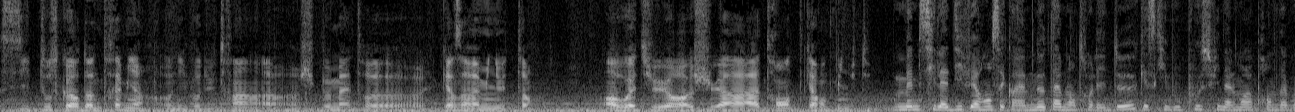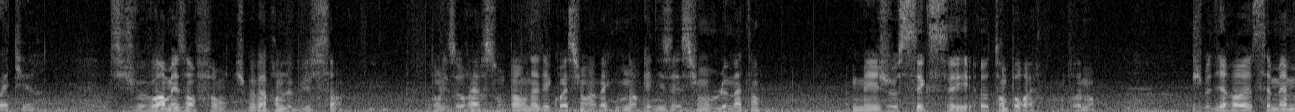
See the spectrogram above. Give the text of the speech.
Si tout se coordonne très bien au niveau du train, je peux mettre 15 à 20 minutes. En voiture, je suis à 30-40 minutes. Même si la différence est quand même notable entre les deux, qu'est-ce qui vous pousse finalement à prendre la voiture? Si je veux voir mes enfants, je ne peux pas prendre le bus, dont les horaires ne sont pas en adéquation avec mon organisation le matin. Mais je sais que c'est euh, temporaire, vraiment. Je veux dire, euh, c'est même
